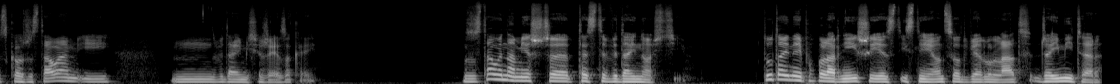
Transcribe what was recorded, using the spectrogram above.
skorzystałem i mm, wydaje mi się, że jest ok. Zostały nam jeszcze testy wydajności. Tutaj najpopularniejszy jest istniejący od wielu lat JMeter.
